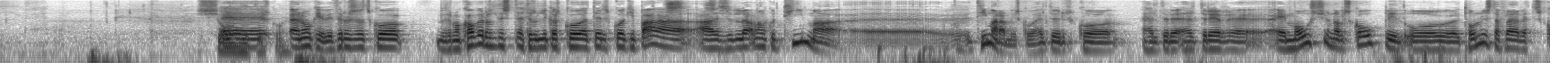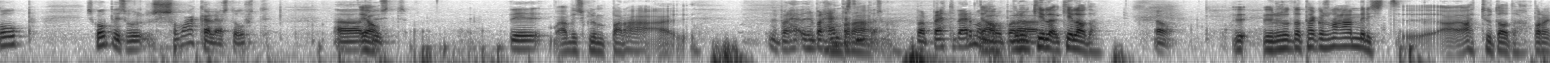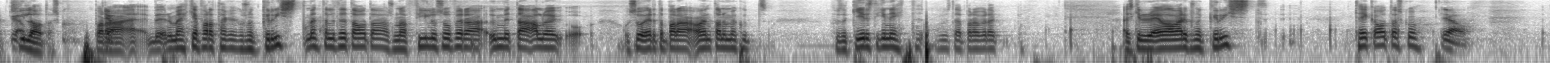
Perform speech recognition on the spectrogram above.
Sjóðheitur Eh, sko. En ok, við þurfum sér sko Við þurfum að kofra alltaf Þetta er líka sko Þetta er sko ekki bara að þessi langur tíma uh, Tímarami sko Heldur sko Heldur, heldur er uh, emotional skópið og tónlistafræðilegt skóp skópið svo svakalega stórt að þú veist við, að við skulum bara við bara, við bara hendast bara- í það sko. bara brett upp já, ermannar og við bara erum kila, á þetta. Já, við, við erum svolítið að taka svona amirist attjút á þetta, bara kýla á þetta sko. bara, eh, við erum ekki að fara að taka eitthvað svona gríst mentalitet á þetta, svona filosófera um þetta alveg og, og svo er þetta bara á endanum eitthvað, þú veist það gerist ekki neitt þú veist það er bara að vera að skilur ef það væri svona gríst teika á þetta sko, já,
